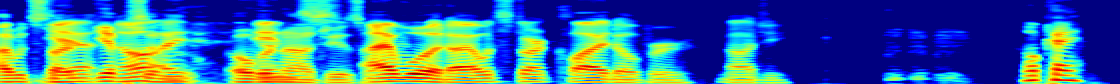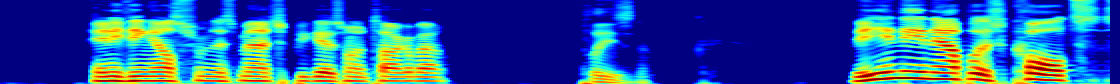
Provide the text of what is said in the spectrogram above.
I would start Yeah, no, Gibson I- over and Najee as I would. I would start Clyde over Najee. okay. Anything else from this matchup you guys want to talk about? Please no. The Indianapolis Colts,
